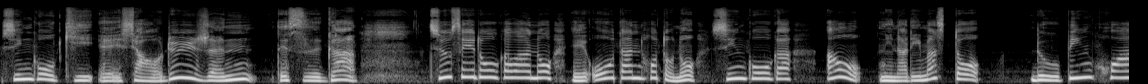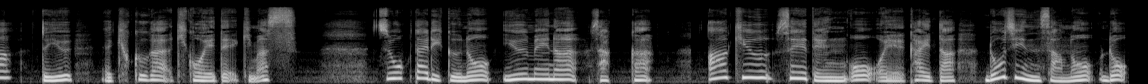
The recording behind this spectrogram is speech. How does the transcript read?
信号機、えー、小绿人ですが、中西道側の、えー、横断歩道の信号が青になりますと、ルービン花という曲が聞こえてきます。中国大陸の有名な作家、アーキュー聖典を、えー、書いたロジンさんのロ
